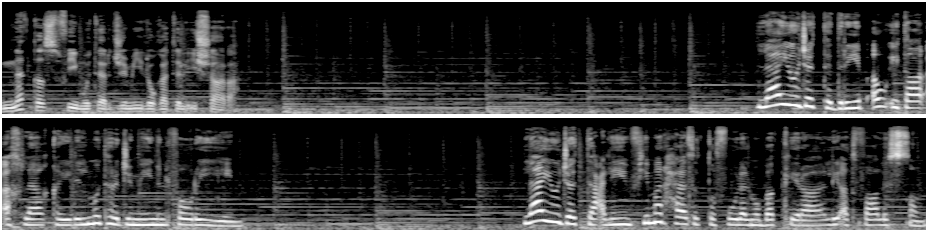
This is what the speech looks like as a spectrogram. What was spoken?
نقص في مترجمي لغة الإشارة. لا يوجد تدريب أو إطار أخلاقي للمترجمين الفوريين. لا يوجد تعليم في مرحلة الطفولة المبكرة لأطفال الصم.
